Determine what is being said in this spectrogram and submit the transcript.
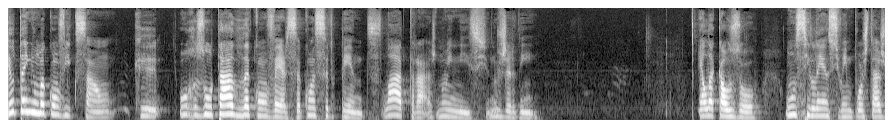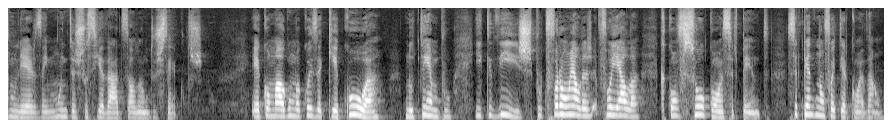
eu tenho uma convicção que o resultado da conversa com a serpente, lá atrás, no início, no jardim, ela causou um silêncio imposto às mulheres em muitas sociedades ao longo dos séculos. É como alguma coisa que ecoa no tempo e que diz, porque foram elas, foi ela que conversou com a serpente. A serpente não foi ter com Adão.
